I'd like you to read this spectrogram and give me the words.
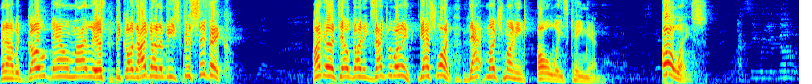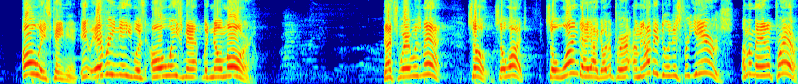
And I would go down my list because I got to be specific. I got to tell God exactly what I need. Guess what? That much money always came in. Always. Always came in. It, every need was always met, but no more. That's where it was met. So, so what? So one day I go to prayer. I mean, I've been doing this for years. I'm a man of prayer.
